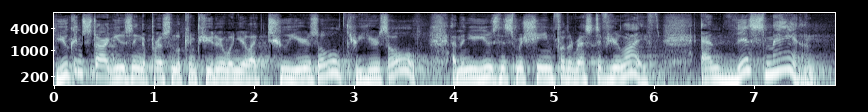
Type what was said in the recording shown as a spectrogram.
you can start using a personal computer when you're like two years old, three years old, and then you use this machine for the rest of your life. And this man,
